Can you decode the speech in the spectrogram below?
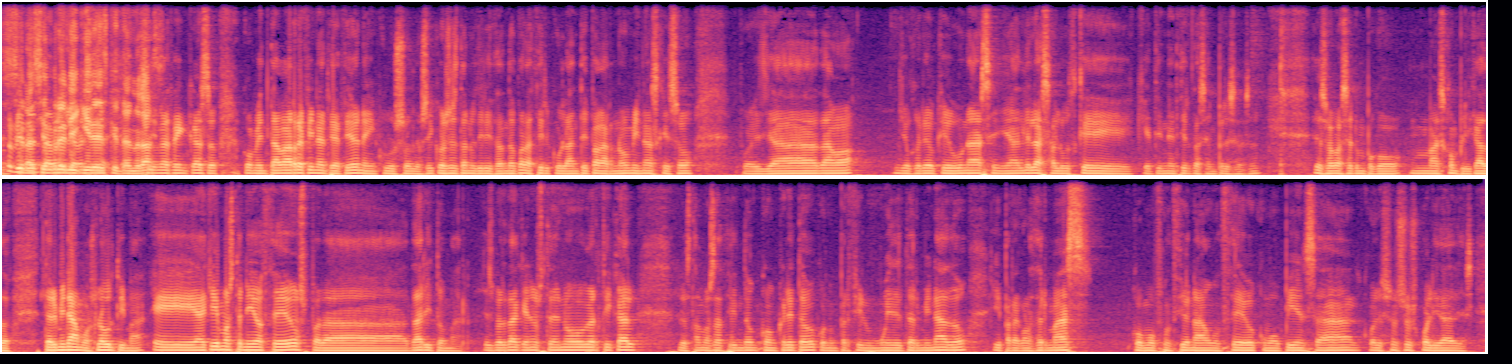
será siempre liquidez que tendrás. Si me hacen caso. Comentaba refinanciación e incluso los ICOs se están utilizando para circulante y pagar nóminas, que eso pues ya daba yo creo que una señal de la salud que, tienen ciertas empresas. ¿eh? Eso va a ser un poco más complicado. Terminamos, la última. Eh, aquí hemos tenido CEOs para dar y tomar. Es verdad que en este nuevo vertical lo estamos haciendo en concreto con un perfil muy determinado y para conocer más cómo funciona un CEO, cómo piensa, cuáles son sus cualidades.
